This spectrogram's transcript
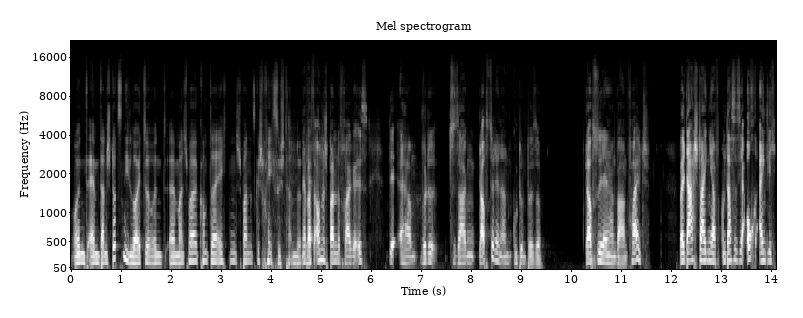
Und ähm, dann stutzen die Leute und äh, manchmal kommt da echt ein spannendes Gespräch zustande. Na, was auch eine spannende Frage ist, der, ähm, würde zu sagen, glaubst du denn an Gut und Böse? Glaubst du denn an Wahr und Falsch? Weil da steigen ja, und das ist ja auch eigentlich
